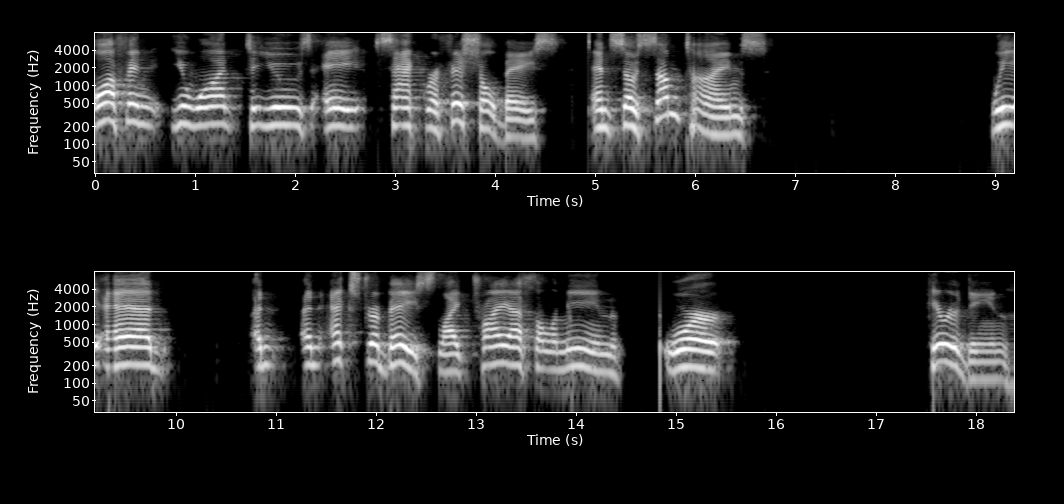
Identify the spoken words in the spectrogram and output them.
often you want to use a sacrificial base. And so sometimes we add an, an extra base like triethylamine or pyridine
